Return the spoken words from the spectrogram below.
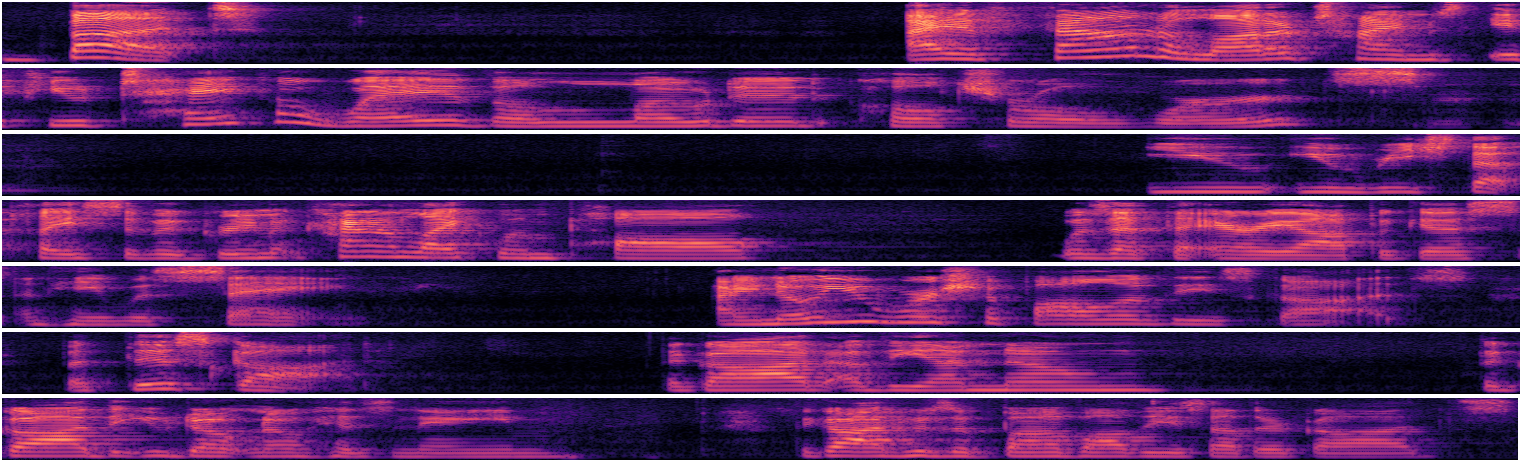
But I have found a lot of times if you take away the loaded cultural words, Mm-hmm. you you reach that place of agreement, kind of like when Paul was at the Areopagus and he was saying, I know you worship all of these gods, but this God, the God of the unknown, the God that you don't know his name, the God who's above all these other gods,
